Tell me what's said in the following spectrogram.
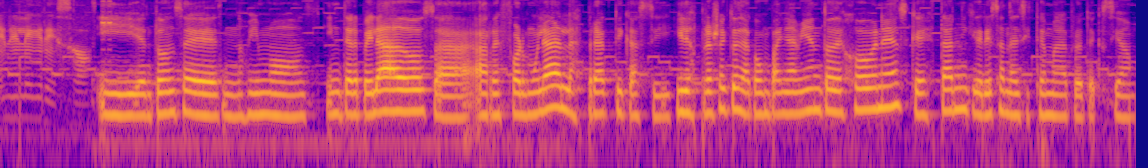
en el egreso. Y entonces nos vimos interpelados a, reformular las prácticas y, y los proyectos de acompañamiento de jóvenes que están y que egresan del sistema de protección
